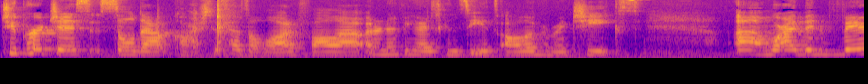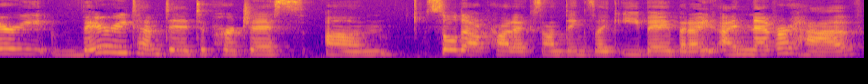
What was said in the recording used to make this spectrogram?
to purchase sold out. Gosh, this has a lot of fallout. I don't know if you guys can see, it's all over my cheeks um, where I've been very, very tempted to purchase um, sold out products on things like eBay, but I, I never have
